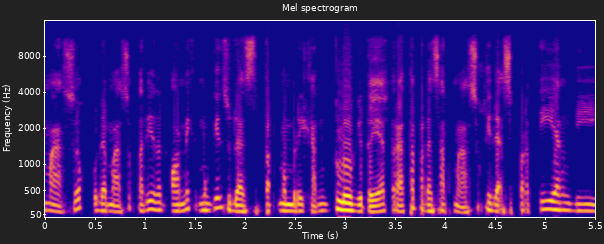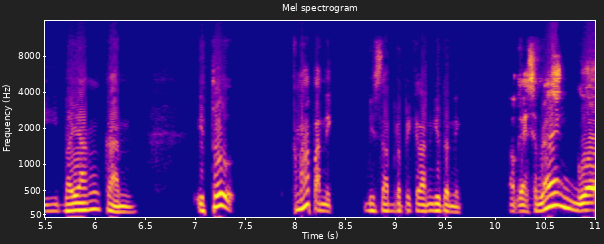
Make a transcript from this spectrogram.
masuk udah masuk tadi Onik mungkin sudah sempat memberikan clue gitu ya. Ternyata pada saat masuk tidak seperti yang dibayangkan. Itu kenapa Nik? Bisa berpikiran gitu Nik? Oke, sebenarnya yang gue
